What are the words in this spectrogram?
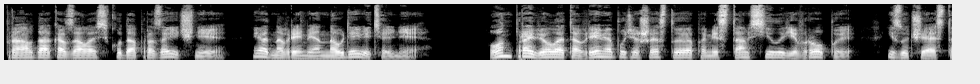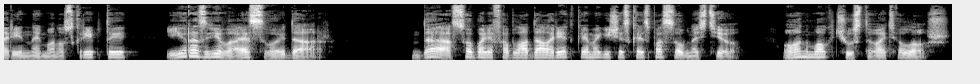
Правда оказалась куда прозаичнее и одновременно удивительнее. Он провел это время, путешествуя по местам силы Европы изучая старинные манускрипты и развивая свой дар. Да, Соболев обладал редкой магической способностью. Он мог чувствовать ложь.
